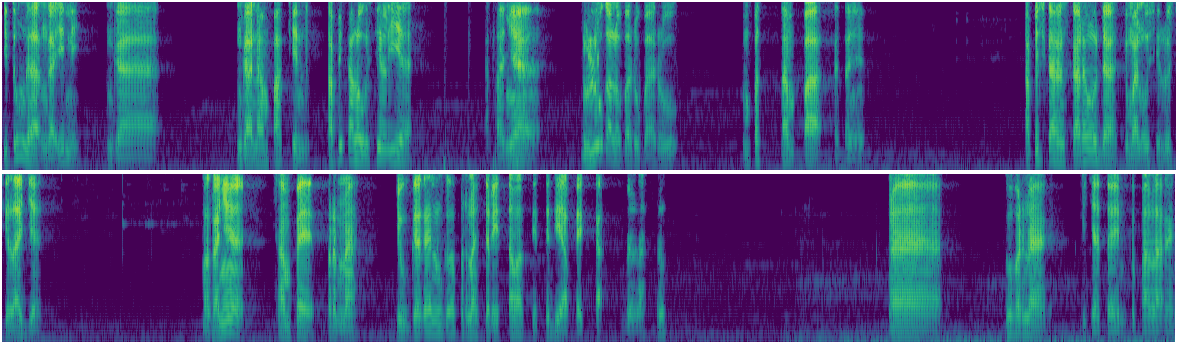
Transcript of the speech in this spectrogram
itu nggak nggak ini nggak nggak nampakin. Tapi kalau usil iya. Katanya dulu kalau baru-baru sempet nampak katanya. Tapi sekarang-sekarang udah cuman usil-usil aja. Makanya sampai pernah juga kan gue pernah cerita waktu itu di APK sebelah tuh. Nah gue pernah dijatuhin kepala kan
